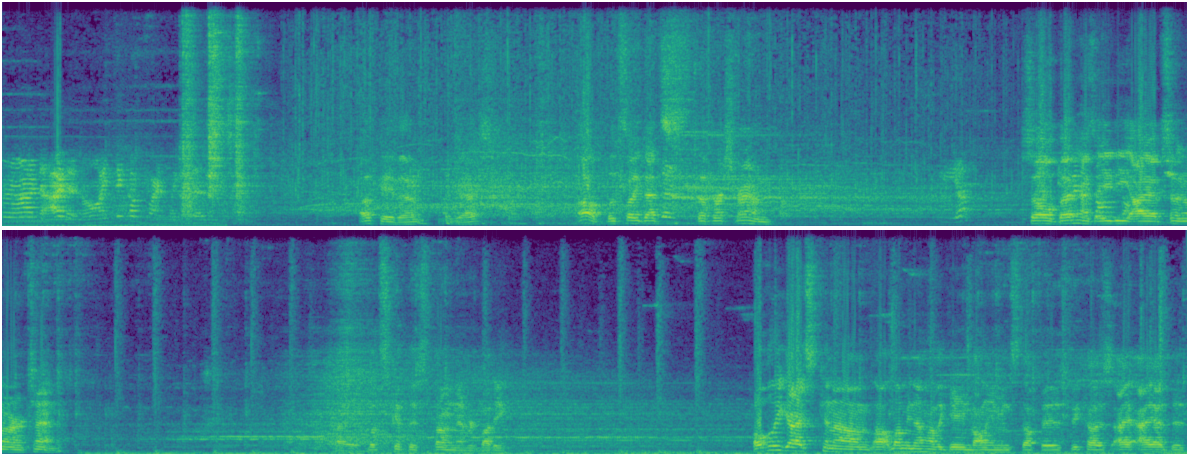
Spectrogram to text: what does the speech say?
Uh, I, I don't know. I think I'm fine like this. Okay then, I guess. Oh, looks like that's the first round. Yep. So Ben has 80, I have 710. Alright, let's get this done, everybody. Hopefully you guys can um, uh, let me know how the game volume and stuff is because I, I had to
